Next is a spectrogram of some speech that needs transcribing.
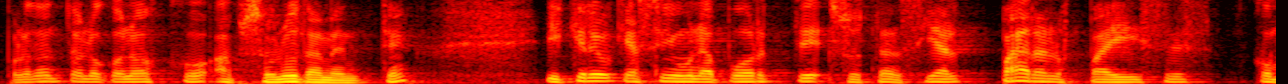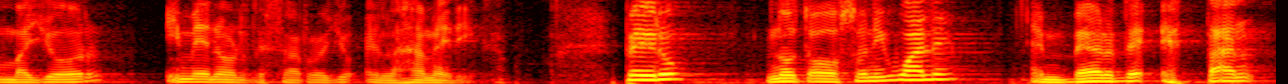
por lo tanto lo conozco absolutamente y creo que ha sido un aporte sustancial para los países con mayor y menor desarrollo en las Américas. Pero no todos son iguales. En verde están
